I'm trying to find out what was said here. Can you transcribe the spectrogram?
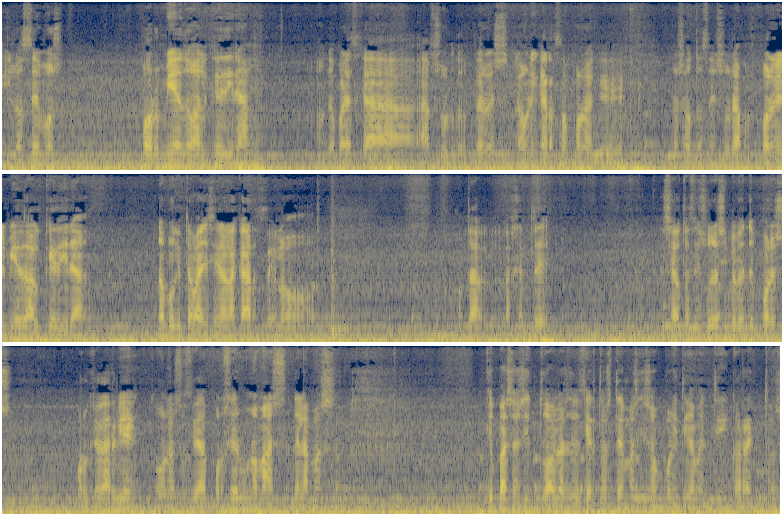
Y lo hacemos por miedo al que dirán, aunque parezca absurdo, pero es la única razón por la que nos autocensuramos, por el miedo al que dirán. No porque te vayas a ir a la cárcel o, o tal. La gente se autocensura simplemente por eso, por quedar bien con la sociedad, por ser uno más de la masa. ¿Qué pasa si tú hablas de ciertos temas que son políticamente incorrectos?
